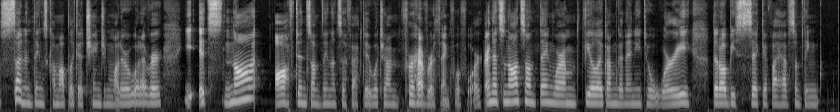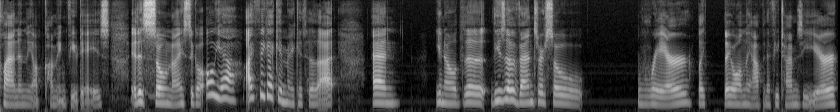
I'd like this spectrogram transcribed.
sudden things come up like a change in weather or whatever, it's not often something that's affected, which I'm forever thankful for. And it's not something where I feel like I'm going to need to worry that I'll be sick if I have something planned in the upcoming few days. It is so nice to go, "Oh yeah, I think I can make it to that." And you know, the these events are so rare, like they only happen a few times a year,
